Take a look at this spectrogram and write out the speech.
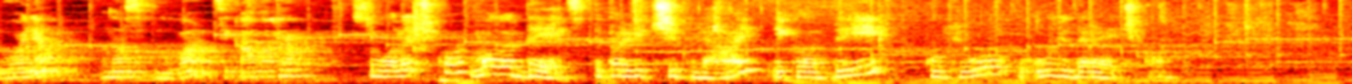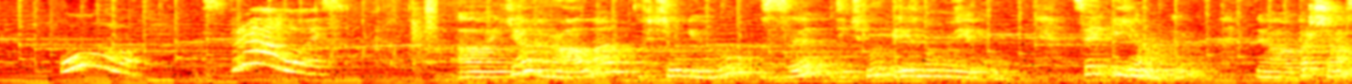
вуаля, у нас нова цікава гра. Сонечко, молодець. Тепер відчіпляй і клади купюру у відеречко. О, справилась! Я грала в цю ігру з дітьми різного віку. Це і Яромир. Е, Перший раз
